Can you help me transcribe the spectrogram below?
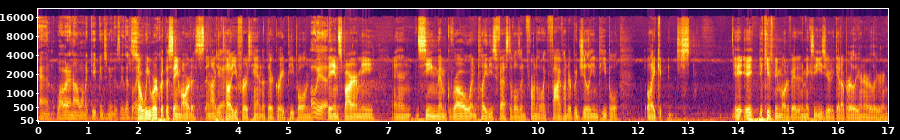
and why would I not want to keep continuing this? Like that's why. So we work with the same artists, and I can Yeah. tell you firsthand that they're great people, and Oh, yeah. they inspire me. And seeing them grow and play these festivals in front of like 500 bajillion people, like just it, it, it keeps me motivated. It makes it easier to get up earlier and earlier and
